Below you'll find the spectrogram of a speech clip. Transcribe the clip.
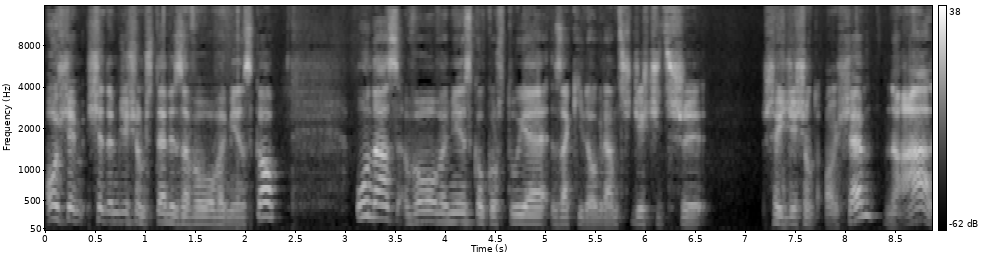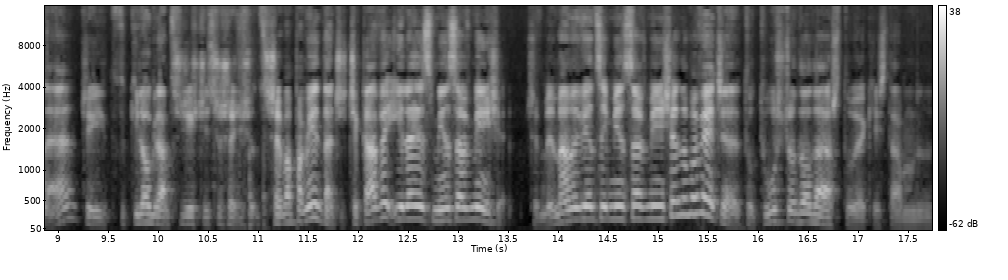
8,74 za wołowe mięsko. U nas wołowe mięsko kosztuje za kilogram 33,68, no ale, czyli kilogram 33,60, trzeba pamiętać, ciekawe ile jest mięsa w mięsie. Czy my mamy więcej mięsa w mięsie? No bo wiecie, tu tłuszczu dodasz, tu jakieś tam,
